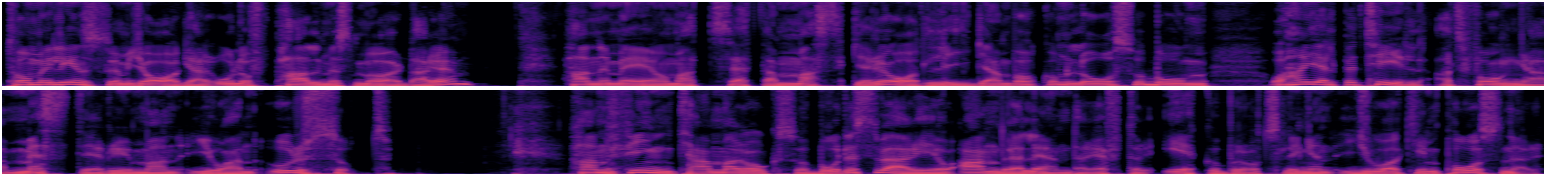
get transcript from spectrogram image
Tommy Lindström jagar Olof Palmes mördare, Han är med om att sätta maskeradligan bakom lås och bom och han hjälper till att fånga mästerrymman Johan Ursut. Han finkammar också både Sverige och andra länder efter ekobrottslingen Joakim Påsner,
